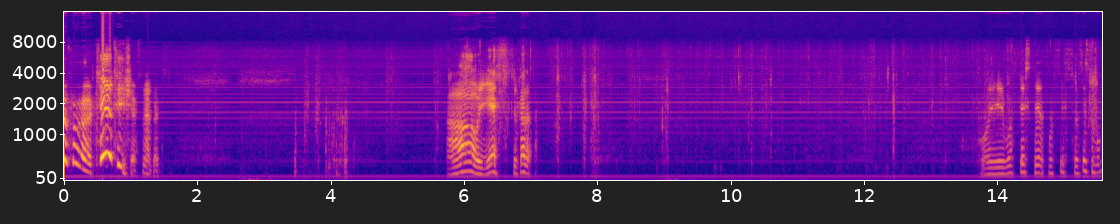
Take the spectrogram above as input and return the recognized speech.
Roofer. Two t-shirts, remember. Oh, yes, we got it. Wait, what's this then? What's this? What's this one?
